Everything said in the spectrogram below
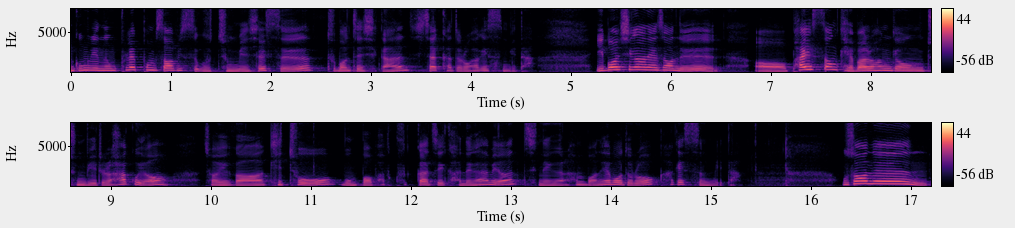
인공지능 플랫폼 서비스 구축 및 실습 두 번째 시간 시작하도록 하겠습니다. 이번 시간에서는 어, 파이썬 개발 환경 준비를 하고요. 저희가 기초 문법 학습까지 가능하면 진행을 한번 해보도록 하겠습니다. 우선은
